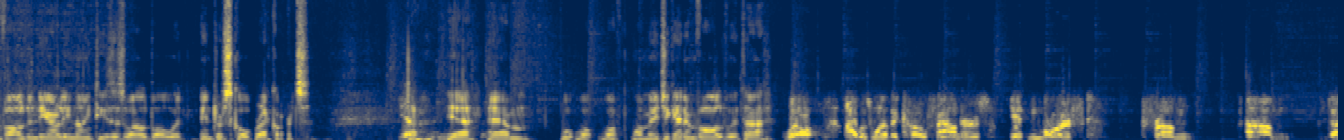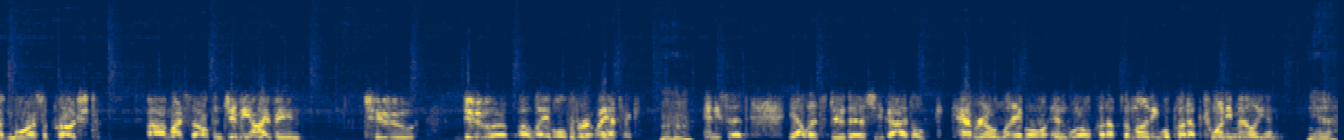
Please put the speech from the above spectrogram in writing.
involved in the early '90s as well, Beau, with Interscope Records. Yeah. Yeah. Um, what what what what made you get involved with that? Well, I was one of the co-founders. It morphed from um, Doug Morris approached uh, myself and Jimmy Iovine to do a, a label for Atlantic, mm-hmm. and he said, "Yeah, let's do this. You guys will have your own label, and we'll put up the money. We'll put up twenty million. Yeah.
